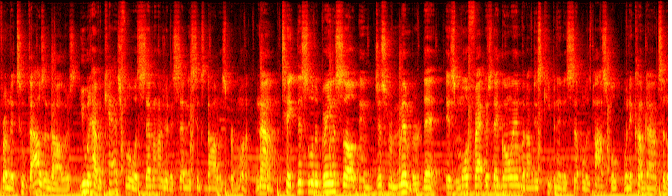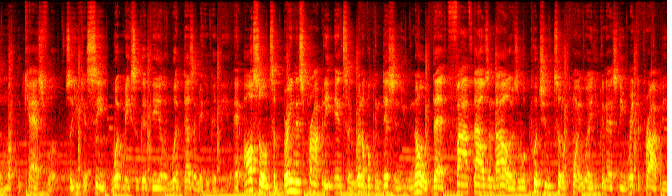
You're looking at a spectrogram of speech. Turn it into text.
from the $2,000, you would have a cash flow of $776 per month. Now, take this with a grain of salt and just remember that it's more factors that go in, but I'm just keeping it as simple as possible when it comes down to the monthly cash flow. So you can see what makes a good deal and what doesn't make a good deal. And also to bring this property into rentable condition, you know that $5,000 will put you to the point where you can actually rent the property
